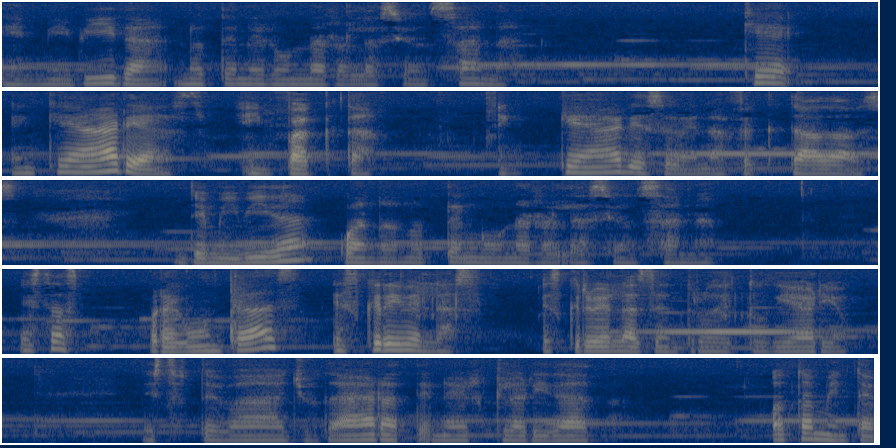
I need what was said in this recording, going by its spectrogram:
en mi vida no tener una relación sana? ¿Qué, ¿En qué áreas impacta? ¿En qué áreas se ven afectadas de mi vida cuando no tengo una relación sana? Estas preguntas, escríbelas, escríbelas dentro de tu diario. Esto te va a ayudar a tener claridad. O también te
